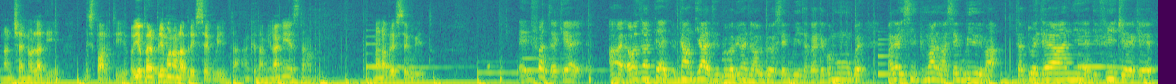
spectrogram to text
non c'è nulla di, di sportivo. Io per primo non l'avrei seguita, anche da milanista non, non l'avrei seguito. E il fatto è che ah, oltre a te tanti altri probabilmente non l'avrebbero seguita perché comunque magari sì il primo anno la seguivi ma tra due o tre anni è difficile che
